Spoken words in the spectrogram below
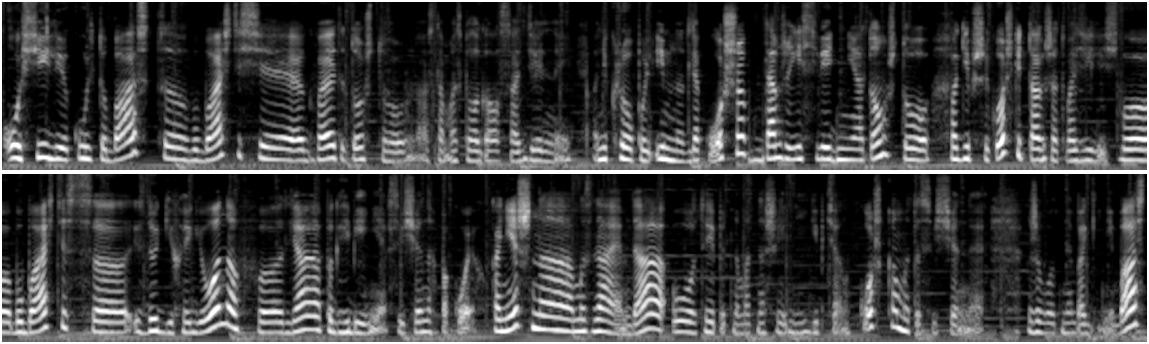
о силе культа Баст в Бубастисе говорит и то, что у нас там располагался отдельный некрополь именно для кошек. Также есть сведения о том, что погибшие кошки также отвозились в Бубастис э, из других регионов э, для погребения в священных покоях. Конечно, мы знаем, да, о трепетном отношении египтян к кошкам, это священное животное богини Баст,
